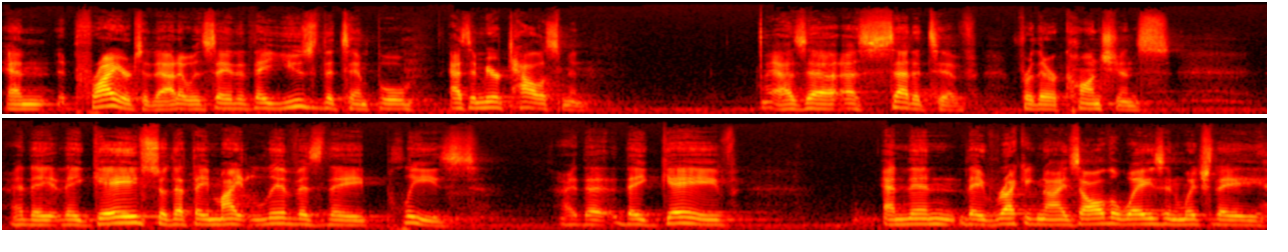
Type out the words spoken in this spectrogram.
And prior to that, it would say that they used the temple as a mere talisman, as a, a sedative for their conscience. And they, they gave so that they might live as they pleased. Right? They gave, and then they recognized all the ways in which they,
